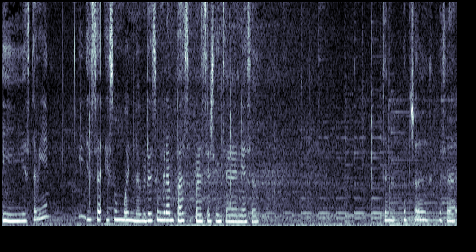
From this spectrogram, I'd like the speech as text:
Y está bien, es, es un buen logro, es un gran paso para ser sincera en eso. Otra cosa,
